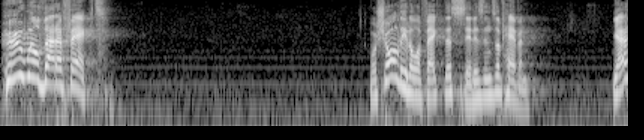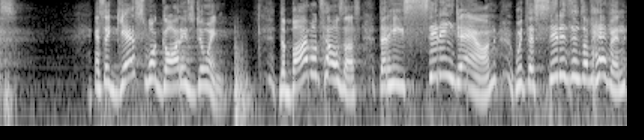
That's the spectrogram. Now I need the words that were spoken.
Who will that affect? Well, surely it'll affect the citizens of heaven. Yes? And so, guess what God is doing? The Bible tells us that he's sitting down with the citizens of heaven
